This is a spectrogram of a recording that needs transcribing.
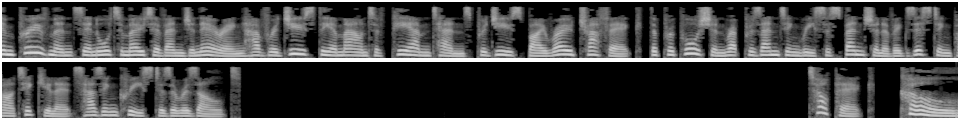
Improvements in automotive engineering have reduced the amount of PM10s produced by road traffic. The proportion representing resuspension of existing particulates has increased as a result. Topic: Coal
